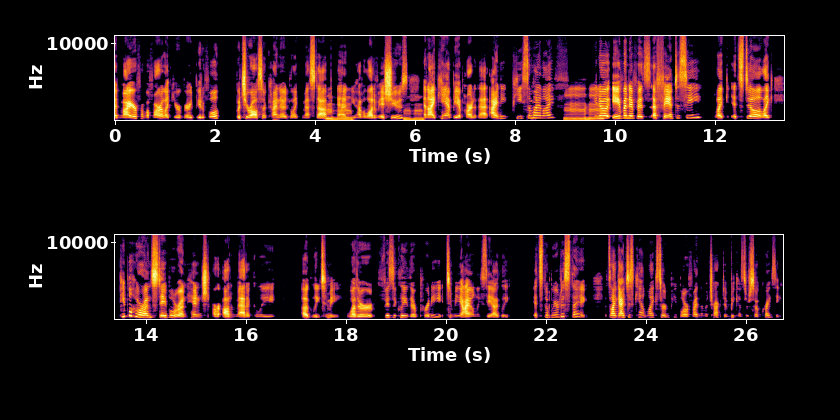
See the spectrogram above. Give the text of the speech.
admire from afar. Like you're very beautiful, but you're also kind of like messed up, mm-hmm. and you have a lot of issues, mm-hmm. and I can't be a part of that. I need peace in my life. You mm-hmm. know, even if it's a fantasy, like it's still like people who are unstable or unhinged are automatically ugly to me. Whether physically they're pretty, to me, I only see ugly. It's the weirdest thing. It's like I just can't like certain people or find them attractive because they're so crazy.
